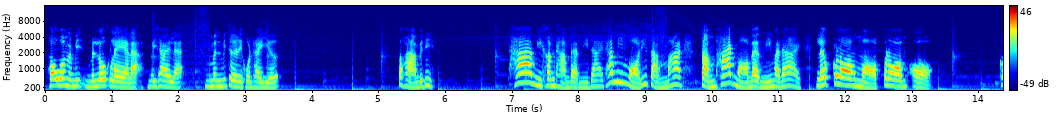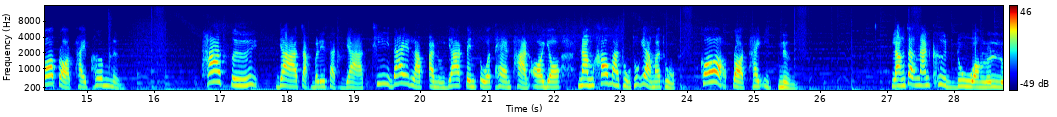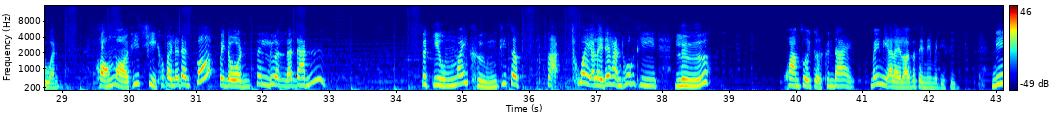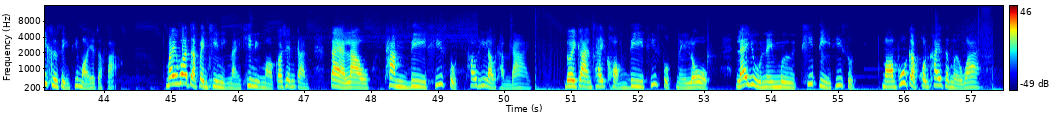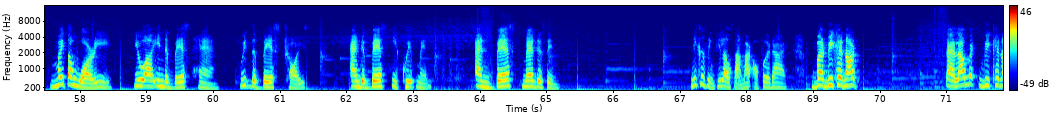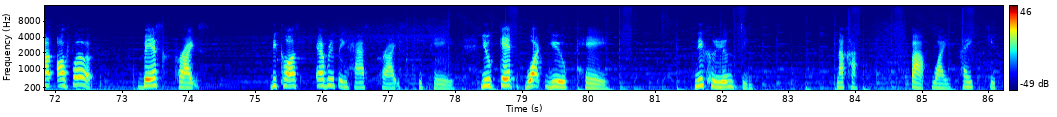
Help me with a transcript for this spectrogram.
เพราะว่ามันม,มันโลกแรแล้วไม่ใช่แล้ว มันไม่เจอในคนไทยเยอะ ต้องถามไปดิ ถ้ามีคำถามแบบนี้ได้ ถ้ามีหมอที่สามารถสัมภาษณ์หมอแบบนี้มาได้ แล้วกรองหมอปลอมออก ก็ปลอดภัยเพิ่มหนึ่ง ถ้าซื้อยาจากบริษัทยาที่ได้รับอนุญาตเป็นตัวแทนผ่านออยนำเข้ามาถูกทุกอย่างมาถูก ก็ปลอดภัยอีกหนึ่ง หลังจากนั้นคือดวงล้วนๆ ของหมอที่ฉีดเข้าไปแล้วดันป๊อกไปโดนเส้นเลือดและดัน สกิลไม่ถึงที่จะ ช่วยอะไรได้ทันท่วงที หรือความซวยเกิดขึ้นได้ ไม่มีอะไรร้อยเปอร์เซ็นต์ในเมดิซินนี่คือสิ่งที่หมออยากจะฝาก ไม่ว่าจะเป็นคลินิกไหนคลินิกหมอก็เช่นกัน แต่เราทำดีที่สุดเท่าที่เราทำได้ โดยการใช้ของดีที่สุดในโลก และอยู่ในมือที่ดีที่สุด หมอพูดกับคนไข้เสมอว่า ไม่ต้อง worry you are in the best hand with the best choice and the best equipment and best medicine นี่คือสิ่งที่เราสามารถออฟเฟอร์ได้ but we cannot แต่เราไม่ we cannot offer best price because everything has price to pay you get what you pay นี่คือเรื่องจริงนะคะ ฝากไว้ให้คิด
